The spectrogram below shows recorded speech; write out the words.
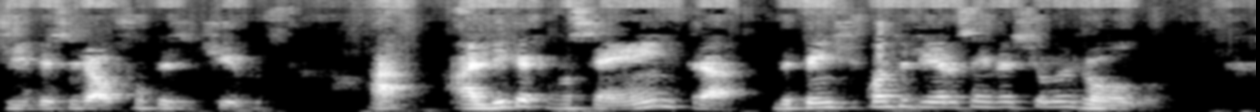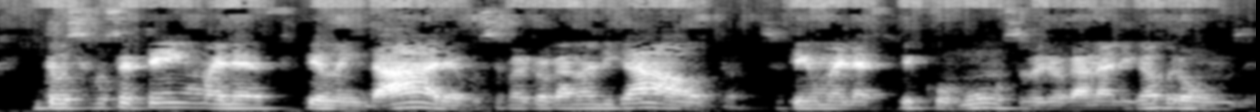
de desses jogos competitivos. A, a liga que você entra depende de quanto dinheiro você investiu no jogo. Então, se você tem uma NFT lendária, você vai jogar na liga alta. Tem uma NFT comum, você vai jogar na liga bronze.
